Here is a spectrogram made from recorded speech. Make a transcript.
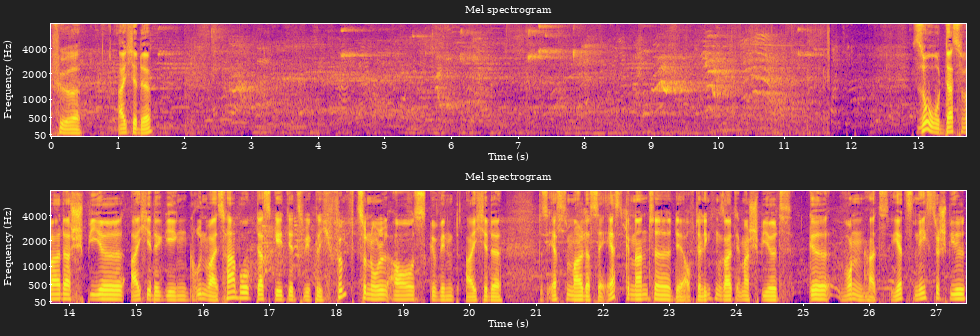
für Eichede. So, das war das Spiel Eichede gegen Grün-Weiß Harburg. Das geht jetzt wirklich 5 zu 0 aus, gewinnt Eichede. Das erste Mal, dass der Erstgenannte, der auf der linken Seite immer spielt, gewonnen hat. Jetzt nächstes Spiel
